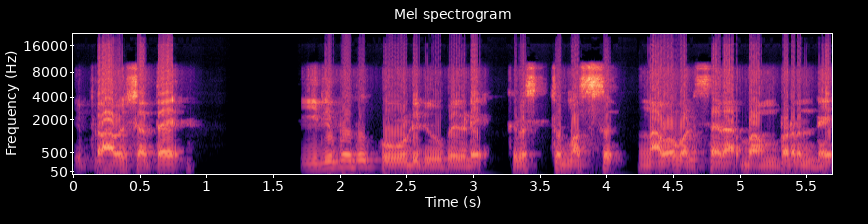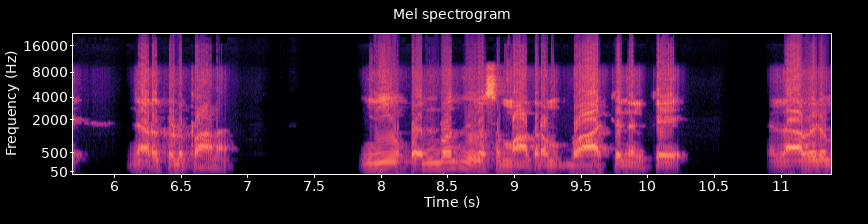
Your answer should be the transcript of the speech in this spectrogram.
ഇപ്രാവശ്യത്തെ ഇരുപത് കോടി രൂപയുടെ ക്രിസ്തുമസ് നവവത്സര ബംബറിന്റെ ഞറുക്കെടുപ്പാണ്. ഇനി ഒൻപത് ദിവസം മാത്രം ബാക്കി നിൽക്കെ എല്ലാവരും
